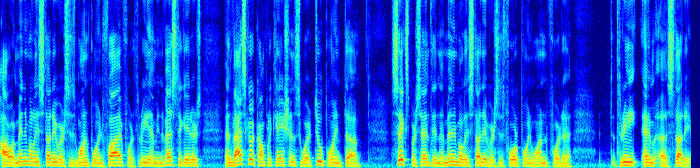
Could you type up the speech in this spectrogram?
our minimalist study versus 1.5 for 3M investigators. And vascular complications were 2.6% in the minimalist study versus 4.1 for the 3M uh, study.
